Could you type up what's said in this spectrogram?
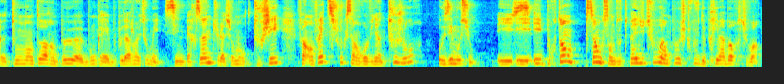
euh, ton mentor un peu, euh, bon, qui avait beaucoup d'argent et tout, mais c'est une personne, tu l'as sûrement touché. Enfin en fait je trouve que ça en revient toujours aux émotions. Et, et, et pourtant, ça, on s'en doute pas du tout, un peu, je trouve, de prime abord, tu vois.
